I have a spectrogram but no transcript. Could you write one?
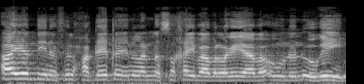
aayaddiina fi lxaqiiqa in la nasakhay baaba laga yaabaa ounan ogeyn.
